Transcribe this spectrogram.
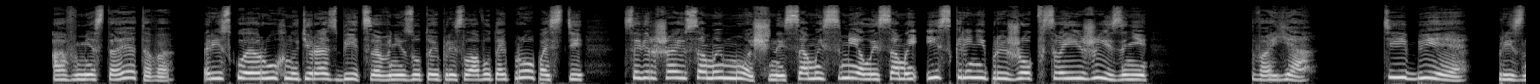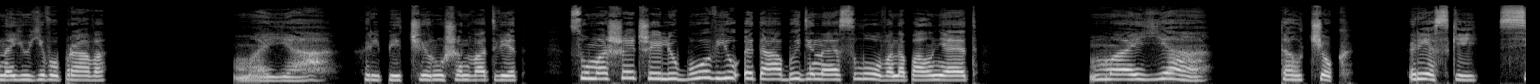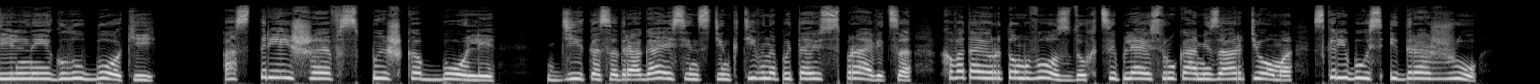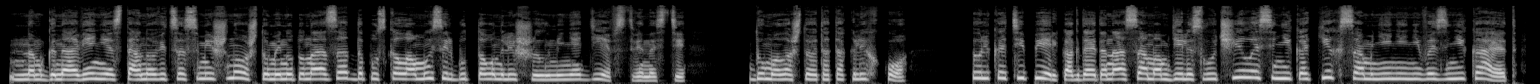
А вместо этого, рискуя рухнуть и разбиться внизу той пресловутой пропасти, совершаю самый мощный, самый смелый, самый искренний прыжок в своей жизни. Твоя. Тебе, признаю его право. Моя, хрипит Чарушин в ответ. Сумасшедшей любовью это обыденное слово наполняет. Моя. Толчок. Резкий, сильный и глубокий. Острейшая вспышка боли — Дико содрогаясь, инстинктивно пытаюсь справиться, хватаю ртом воздух, цепляюсь руками за Артема, скребусь и дрожу. На мгновение становится смешно, что минуту назад допускала мысль, будто он лишил меня девственности. Думала, что это так легко. Только теперь, когда это на самом деле случилось, никаких сомнений не возникает.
